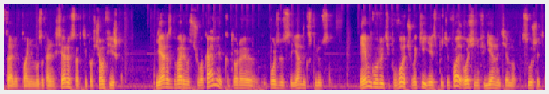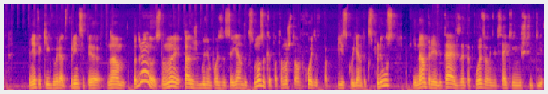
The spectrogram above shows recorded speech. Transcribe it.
стали в плане музыкальных сервисов, типа, в чем фишка? Я разговариваю с чуваками, которые пользуются Яндекс Плюсом. Я им говорю, типа, вот, чуваки, есть Spotify, очень офигенная тема, послушайте. Они такие говорят, в принципе, нам понравилось, но мы также будем пользоваться Яндекс Музыкой, потому что он входит в подписку Яндекс Плюс, и нам прилетают за это пользование всякие ништяки.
